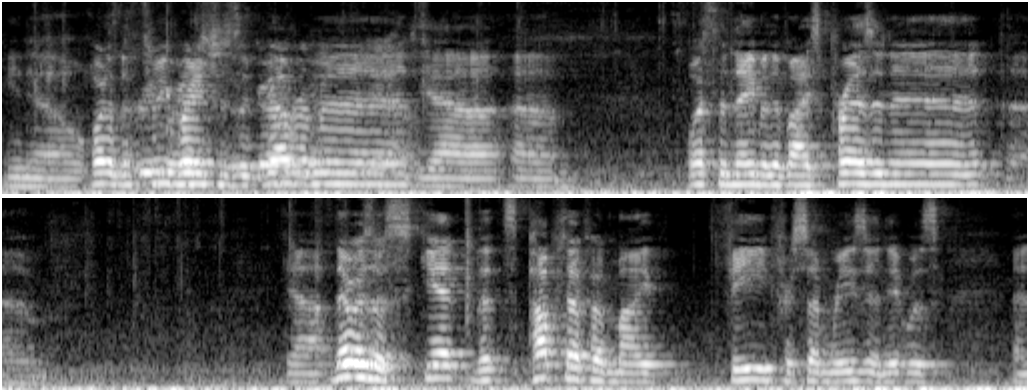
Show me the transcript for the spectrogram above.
you know, what are the three, branches, of government? Yeah. um, what's the name of the vice president? Um, yeah, there was a skit that popped up on my feed for some reason. It was a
